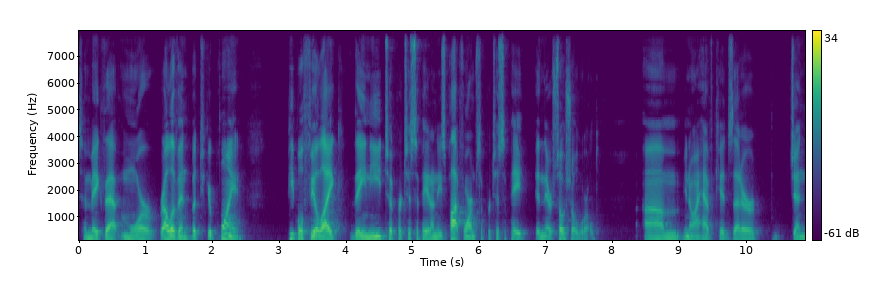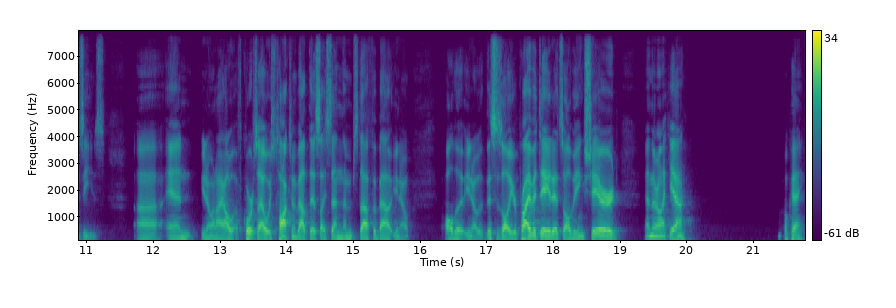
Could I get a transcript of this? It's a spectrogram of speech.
to make that more relevant. But to your point, people feel like they need to participate on these platforms to participate in their social world. Um, you know, I have kids that are Gen Zs. Uh, and, you know, and I, of course, I always talk to them about this. I send them stuff about, you know, all the, you know, this is all your private data. It's all being shared. And they're like, yeah, okay.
